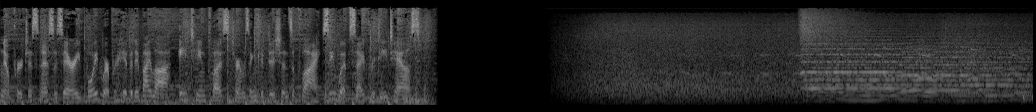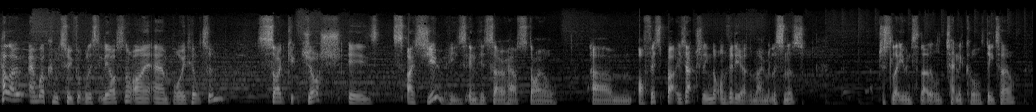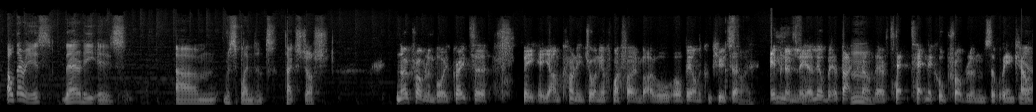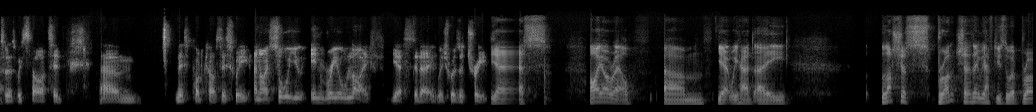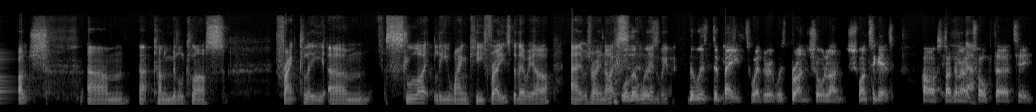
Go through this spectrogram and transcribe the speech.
No purchase necessary. Void where prohibited by law. 18 plus terms and conditions apply. See website for details. Hello and welcome to Footballistically Arsenal. I am Boyd Hilton. Sidekick Josh is, I assume he's in his Soho House style um, office, but he's actually not on video at the moment, listeners. Just to let you into that little technical detail. Oh, there he is. There he is. Um, resplendent. Thanks, Josh. No problem, boys. Great to be here. Yeah, I'm currently joining off my phone, but I will I'll be on the computer imminently. A little bit of background mm. there of te- technical problems that we encountered yeah. as we started um, this podcast this week. And I saw you in real life yesterday, which was a treat. Yes. IRL. Um, yeah, we had a luscious brunch. I think we have to use the word brunch. Um, that kind of middle class frankly um, slightly wanky phrase, but there we are, and it was very nice. Well, there was we... there was debate whether it was brunch or lunch. Once it gets past, I don't know, twelve thirty.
